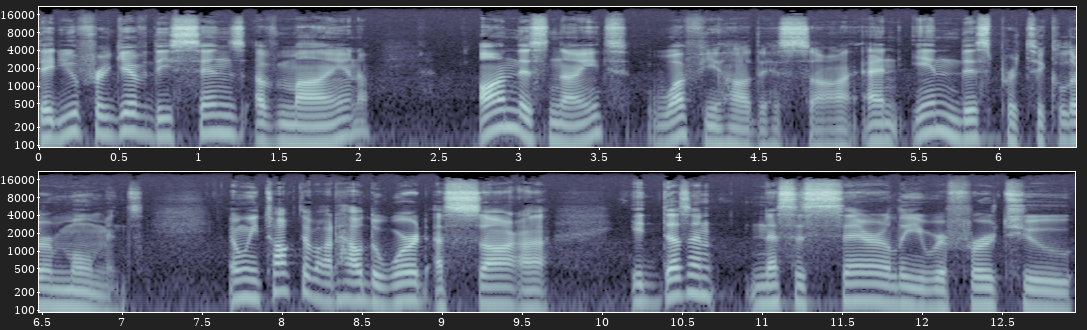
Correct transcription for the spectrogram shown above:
That you forgive these sins of mine on this night wa fi sa'a and in this particular moment. And we talked about how the word as-sa'a it doesn't necessarily refer to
